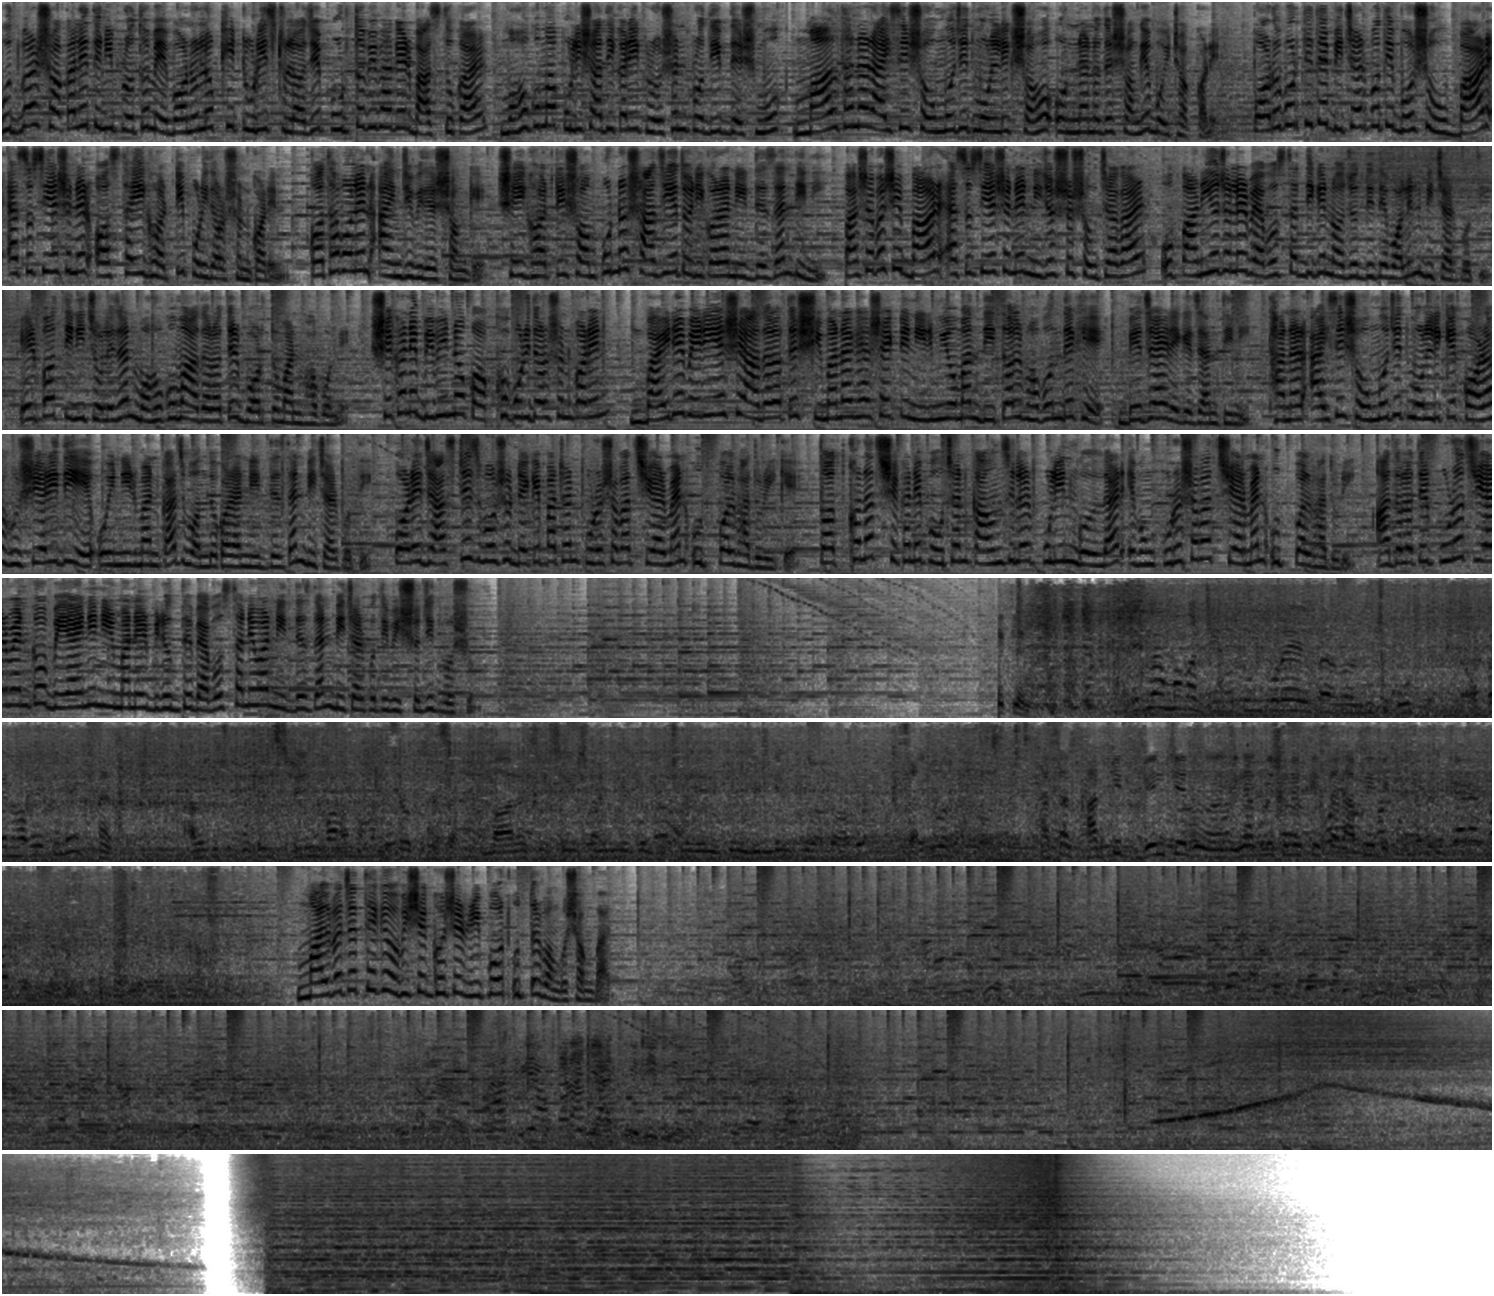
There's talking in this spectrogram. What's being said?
বুধবার সকালে তিনি প্রথমে বনলক্ষ্মী ট্যুরিস্ট লজে পূর্ত বিভাগের বাস্তুকার, মহকুমা পুলিশ আধিকারিক রোশন প্রদীপ দেশমুখ মাল থানার আইসি সৌম্যজিৎ মল্লিক সহ অন্যান্যদের সঙ্গে বৈঠক করেন। পরবর্তীতে বিচারপতি বসু বার অ্যাসোসিয়েশনের অস্থায়ী ঘরটি পরিদর্শন করেন। কথা বলেন আইনজীবীদের সঙ্গে। সেই ঘরটি সম্পূর্ণ সাজিয়ে তৈরি করার নির্দেশ দেন তিনি। পাশাপাশি বার অ্যাসোসিয়েশনের নিজস্ব শৌচাগার ও পানীয় জলের ব্যবস্থার দিকে নজর দিতে বলেন বিচারপতি। এরপর তিনি চলে যান মহকুমা আদালতের বর্তমান ভবনে। সেখানে বিভিন্ন কক্ষ পরিদর্শন করেন বাইরে বেরিয়ে এসে আদালতের সীমানা ঘেঁষা একটি নির্মীয়মান দ্বিতল ভবন দেখে বেজায় রেগে যান তিনি। থানার আইসি সৌম্যজিৎ মল্লিককে কড়া হুঁশিয়ারি দিয়ে ওই নির্মাণ কাজ বন্ধ করার নির্দেশ দেন বিচারপতি। পরে জাস্টিস বসু ডেকে পাঠান পুরসভার চেয়ারম্যান উৎপল ভাদুরীকে। তৎক্ষণাৎ সেখানে পৌঁছান কাউন্সিলর পুলিন গোলদার এবং পুরসভার চেয়ারম্যান উৎপল ভাদুরী। আদালতের পুরো চেয়ারম্যানকেও বেআইনি নির্মাণের বিরুদ্ধে ব্যবস্থা নেওয়ার নির্দেশ দেন বিচারপতি বিশ্বজিৎ বসু। দেখলাম আবার যে নতুন করে কিছু কোর্ট ওপেন হবে এখানে। আরও কিছু কোর্টের স্ট্রেন বানানো হবে। বার অ্যাসোসিয়েশনের কিছু যে নতুন বিল্ডিং করতে হবে এগুলো। আর স্যার সার্কিট বেঞ্চের ইনাগুরেশনের কি স্যার আপনি দেখলেন? মালবাজার থেকে অভিষেক ঘোষের রিপোর্ট উত্তরবঙ্গ সংবাদ। 加九十九块九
